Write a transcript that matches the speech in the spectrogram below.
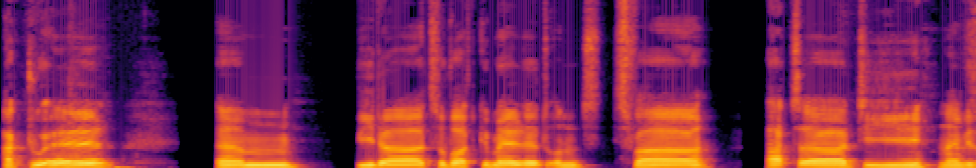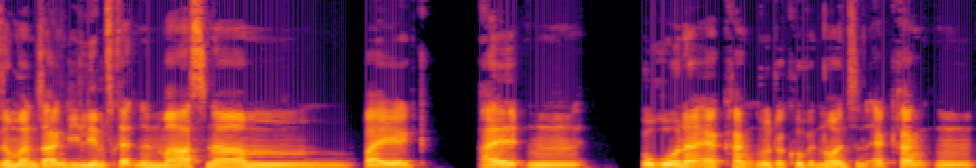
aktuell ähm, wieder zu Wort gemeldet und zwar hat er die, nein, wie soll man sagen, die lebensrettenden Maßnahmen bei alten Corona-Erkrankten oder Covid-19-Erkrankten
